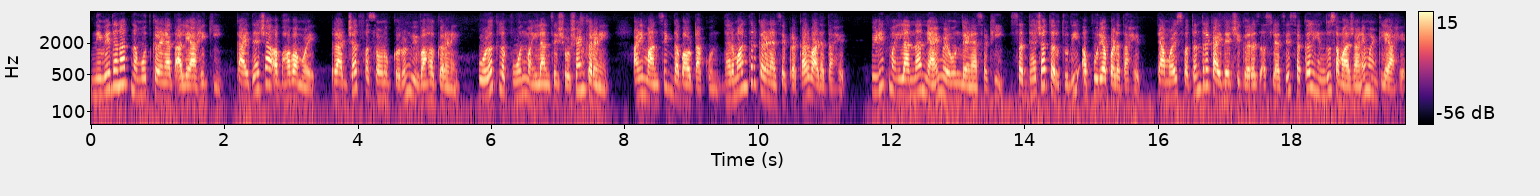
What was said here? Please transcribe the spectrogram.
निवेदनात नमूद करण्यात आले आहे की कायद्याच्या अभावामुळे राज्यात फसवणूक करून विवाह करणे ओळख लपवून महिलांचे शोषण करणे आणि मानसिक दबाव टाकून धर्मांतर करण्याचे प्रकार वाढत आहेत. पीडित महिलांना न्याय मिळवून देण्यासाठी सध्याच्या तरतुदी अपुऱ्या पडत आहेत. त्यामुळे स्वतंत्र कायद्याची गरज असल्याचे सकल हिंदू समाजाने म्हटले आहे.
